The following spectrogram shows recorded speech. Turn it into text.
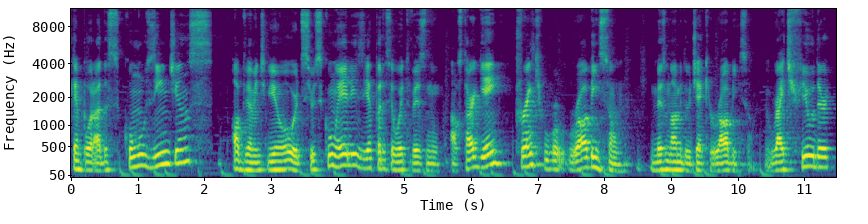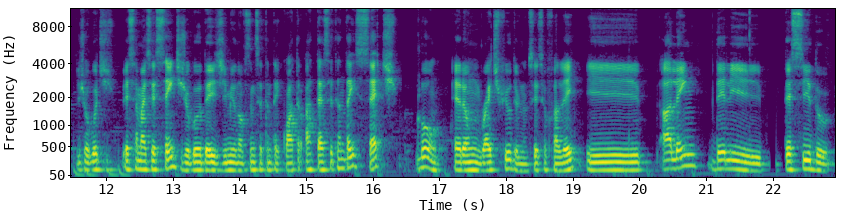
temporadas com os Indians. Obviamente ganhou World Series com eles e apareceu oito vezes no All-Star Game. Frank Robinson, mesmo nome do Jack Robinson, right fielder, jogou de, esse é mais recente, jogou desde 1974 até 77. Bom, era um right fielder, não sei se eu falei. E além dele ter sido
